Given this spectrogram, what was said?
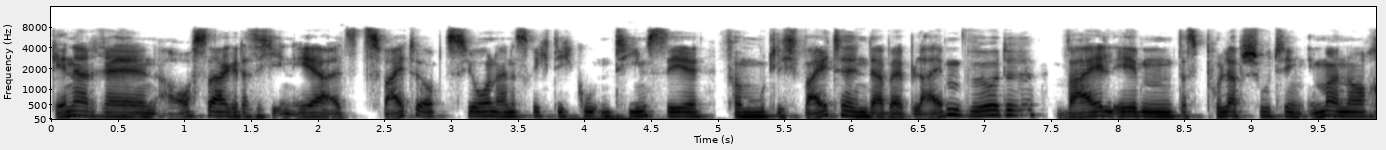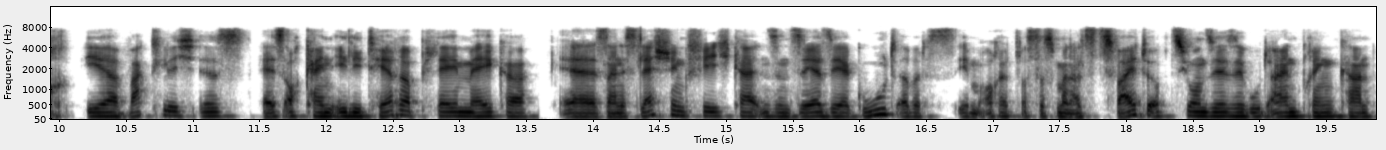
generellen Aussage, dass ich ihn eher als zweite Option eines richtig guten Teams sehe, vermutlich weiterhin dabei bleiben würde, weil eben das Pull-up-Shooting immer noch eher wackelig ist. Er ist auch kein elitärer Playmaker. Er, seine Slashing-Fähigkeiten sind sehr, sehr gut, aber das ist eben auch etwas, das man als zweite Option sehr, sehr gut einbringen kann.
